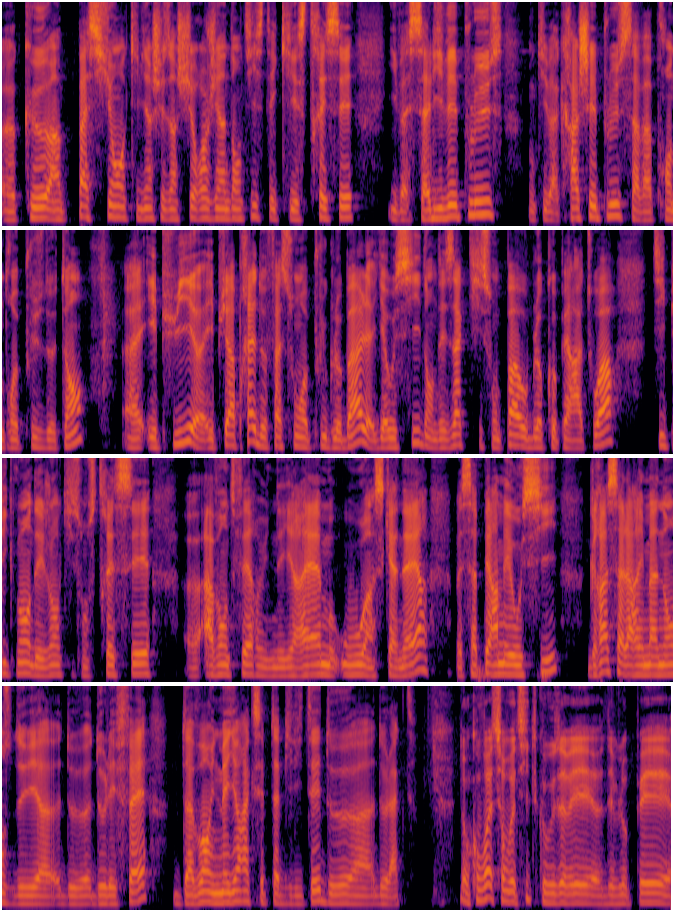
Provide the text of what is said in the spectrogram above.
euh, qu'un patient qui vient chez un chirurgien dentiste et qui est stressé, il va saliver plus, donc il va cracher plus, ça va prendre plus de temps. Euh, et, puis, et puis après, de façon plus globale, il y a aussi dans des actes qui ne sont pas au bloc opératoire, typiquement des gens qui sont stressés euh, avant de faire une IRM ou un scanner, ben, ça permet aussi, grâce à la rémanence de, de, l'effet, d'avoir une meilleure acceptabilité de, de l'acte. Donc on voit sur votre site que vous avez développé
